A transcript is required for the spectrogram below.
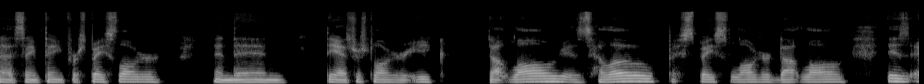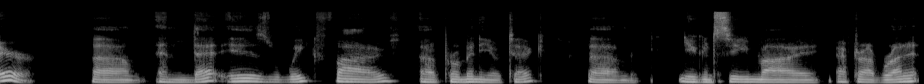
Uh, same thing for space logger. And then the asterisk logger e dot log is hello, space logger dot log is error. Um, and that is week five of Promineo Tech. Um, you can see my, after I've run it,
